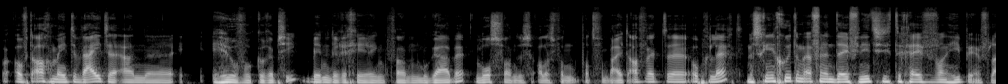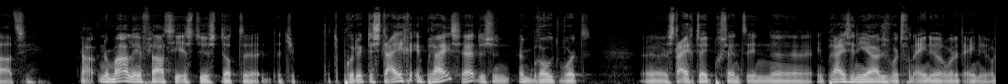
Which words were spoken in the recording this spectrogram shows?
over het algemeen te wijten aan eh, heel veel corruptie binnen de regering van Mugabe. Los van dus alles van, wat van buitenaf werd eh, opgelegd. Misschien goed om even een definitie te geven van hyperinflatie. Nou, normale inflatie is dus dat, dat, je, dat de producten stijgen in prijs. Hè? Dus een, een brood wordt, stijgt 2% in, in prijs in een jaar. Dus wordt van 1 euro wordt het 1,02 euro.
